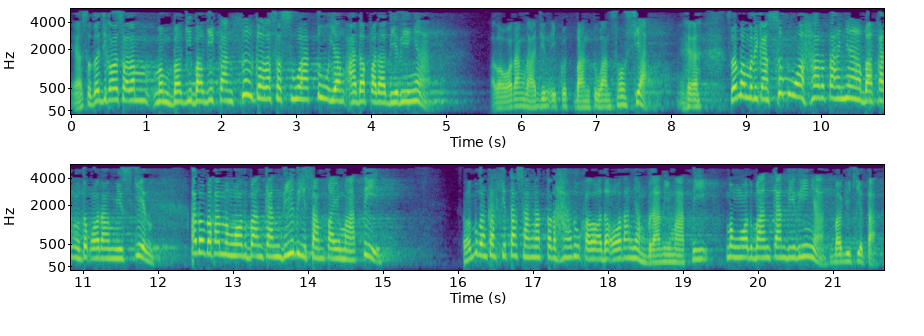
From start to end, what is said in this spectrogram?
Ya, saudara jika saudara membagi-bagikan segala sesuatu yang ada pada dirinya. Kalau orang rajin ikut bantuan sosial. Ya, saudara memberikan semua hartanya bahkan untuk orang miskin. Atau bahkan mengorbankan diri sampai mati. Saudara, bukankah kita sangat terharu kalau ada orang yang berani mati mengorbankan dirinya bagi kita.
